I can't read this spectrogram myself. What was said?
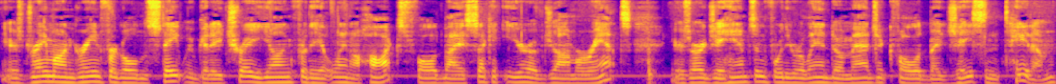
There's Draymond Green for Golden State. We've got a Trae Young for the Atlanta Hawks, followed by a second year of Ja Morant. Here's R.J. Hampton for the Orlando Magic, followed by Jayson Tatum.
